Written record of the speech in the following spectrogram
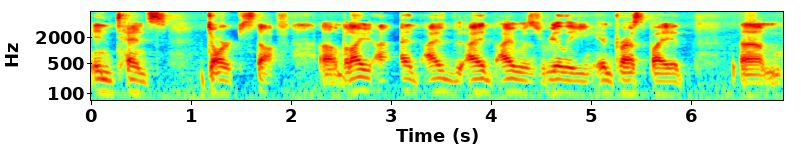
intense, dark stuff. Um, but I I, I I I was really impressed by it. Um,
